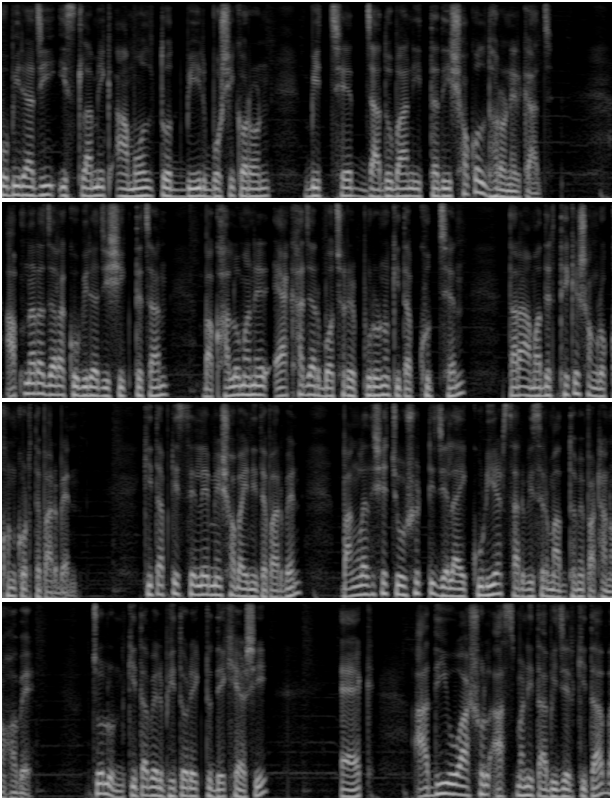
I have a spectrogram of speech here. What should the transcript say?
কবিরাজি, ইসলামিক আমল, তদ্বির, বশীকরণ, বিচ্ছেদ, জাদুবান ইত্যাদি সকল ধরনের কাজ। আপনারা যারা কবিরাজি শিখতে চান বা ভালো মানের এক হাজার বছরের পুরনো কিতাব খুঁজছেন, তারা আমাদের থেকে সংরক্ষণ করতে পারবেন। কিতাবটি সেলে মেয়ে সবাই নিতে পারবেন। বাংলাদেশের চৌষট্টি জেলায় কুরিয়ার সার্ভিসের মাধ্যমে পাঠানো হবে। চলুন কিতাবের ভিতরে একটু দেখে আসি। এক, আদি ও আসল আসমানি তাবিজের কিতাব,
